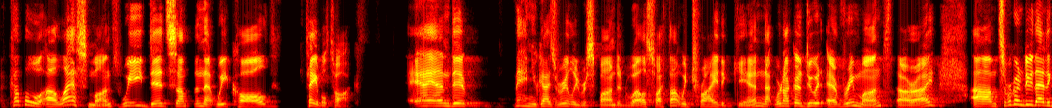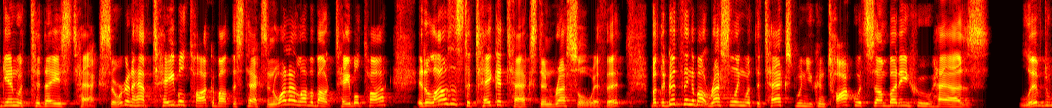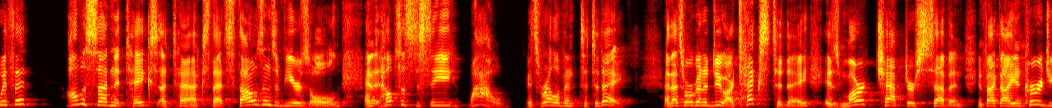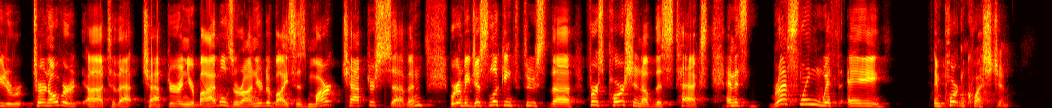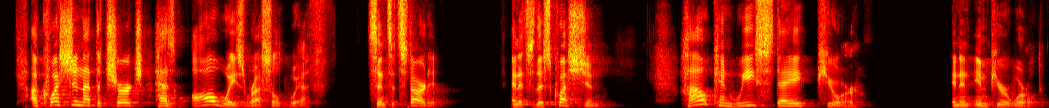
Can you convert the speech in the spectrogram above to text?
A couple uh, last month, we did something that we called table talk. And it, man, you guys really responded well. So I thought we'd try it again. We're not going to do it every month, all right? Um, so we're going to do that again with today's text. So we're going to have table talk about this text. And what I love about table talk, it allows us to take a text and wrestle with it. But the good thing about wrestling with the text, when you can talk with somebody who has lived with it, all of a sudden it takes a text that's thousands of years old and it helps us to see, wow, it's relevant to today. And that's what we're going to do. Our text today is Mark chapter 7. In fact, I encourage you to turn over uh, to that chapter in your Bibles or on your devices. Mark chapter 7. We're going to be just looking through the first portion of this text, and it's wrestling with a important question. A question that the church has always wrestled with since it started. And it's this question How can we stay pure in an impure world?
